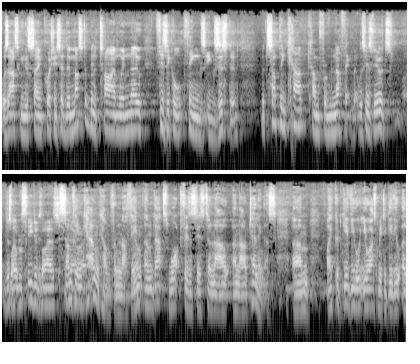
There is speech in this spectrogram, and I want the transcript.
was asking this same question. He said there must have been a time when no physical things existed, but something can't come from nothing. That was his view. It's just Well, been repeated by us. Something can come from nothing, and that's what physicists are now, are now telling us. Um, I could give you, you asked me to give you a,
